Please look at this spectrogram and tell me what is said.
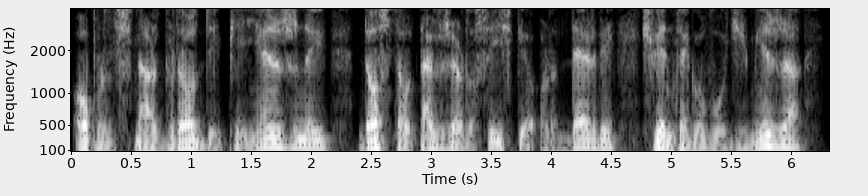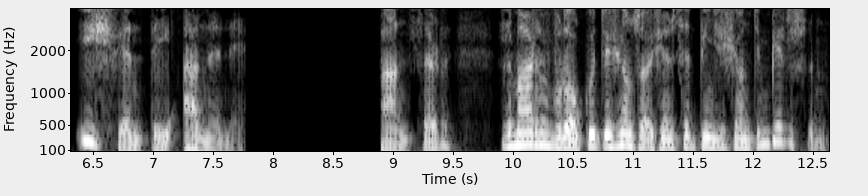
Oprócz nagrody pieniężnej dostał także rosyjskie ordery świętego Włodzimierza i świętej Anny. Pancer zmarł w roku 1851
